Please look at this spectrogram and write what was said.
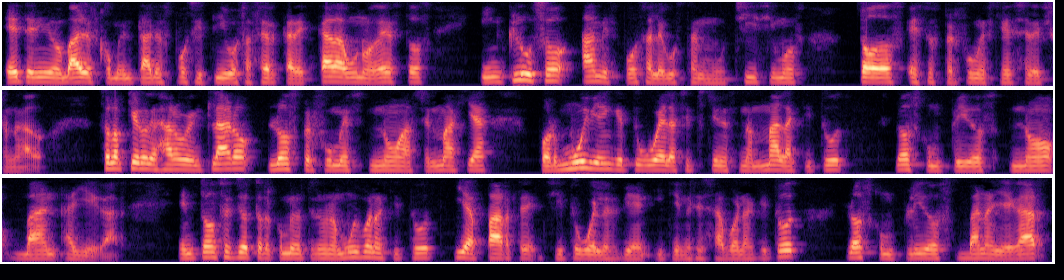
He tenido varios comentarios positivos acerca de cada uno de estos. Incluso a mi esposa le gustan muchísimos todos estos perfumes que he seleccionado. Solo quiero dejarlo en claro, los perfumes no hacen magia. Por muy bien que tú huelas y tú tienes una mala actitud, los cumplidos no van a llegar. Entonces yo te recomiendo tener una muy buena actitud y aparte, si tú hueles bien y tienes esa buena actitud, los cumplidos van a llegar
